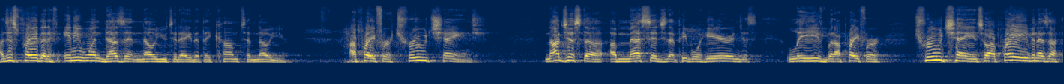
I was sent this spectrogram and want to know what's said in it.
I just pray that if anyone doesn't know you today, that they come to know you. I pray for true change, not just a, a message that people hear and just leave, but I pray for true change. So I pray, even as I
